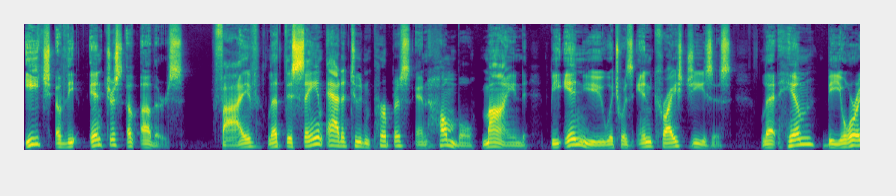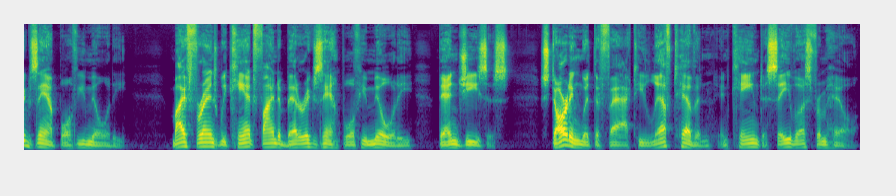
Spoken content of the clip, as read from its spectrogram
each of the interests of others. 5. Let this same attitude and purpose and humble mind be in you, which was in Christ Jesus. Let him be your example of humility. My friends, we can't find a better example of humility than Jesus, starting with the fact he left heaven and came to save us from hell.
